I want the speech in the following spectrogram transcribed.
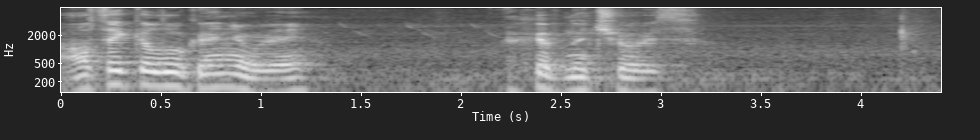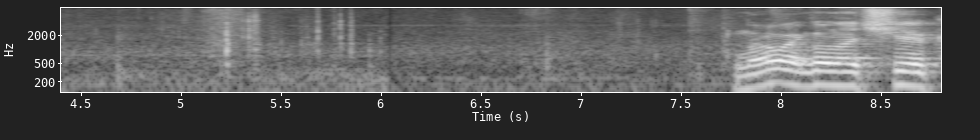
I'll take a look anyway. I have no choice. Now I'm gonna check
